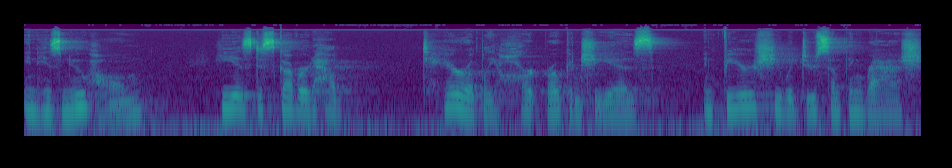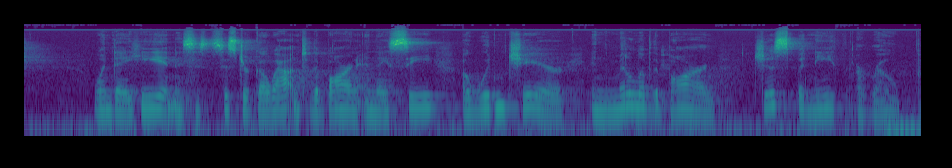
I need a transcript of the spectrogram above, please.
in his new home. He has discovered how terribly heartbroken she is and fears she would do something rash. One day, he and his sister go out into the barn and they see a wooden chair in the middle of the barn just beneath a rope.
